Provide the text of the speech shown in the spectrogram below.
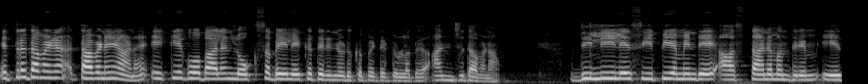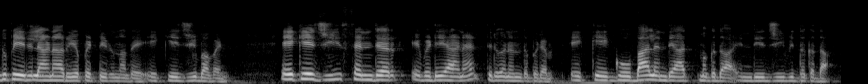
എത്ര തവണ തവണയാണ് എ കെ ഗോപാലൻ ലോക്സഭയിലേക്ക് തിരഞ്ഞെടുക്കപ്പെട്ടിട്ടുള്ളത്? അഞ്ചു തവണ. ദില്ലിയിലെ സി പി എമ്മിന്റെ ആസ്ഥാന മന്ദിരം ഏതു പേരിലാണ് അറിയപ്പെട്ടിരുന്നത്? A K G Bhavan. A K G centre എവിടെയാണ്? തിരുവനന്തപുരം. എ കെ ഗോപാലന്റെ ആത്മകഥ എന്റെ ജീവിതകഥ.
